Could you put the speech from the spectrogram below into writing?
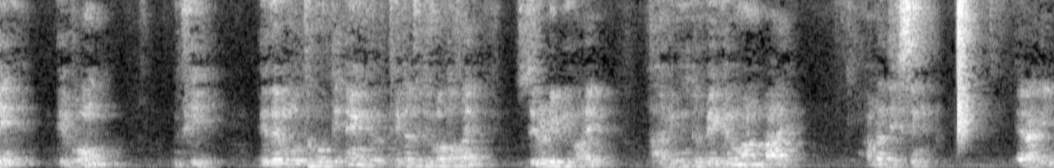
এ এবং ভি এদের মধ্যবর্তী অ্যাঙ্গেল থিটা যদি কত হয়? জিরো ডিগ্রি হয়, তাহলে কিন্তু বেগের মান বাড়ে। আমরা দেখছি এর আগেই।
